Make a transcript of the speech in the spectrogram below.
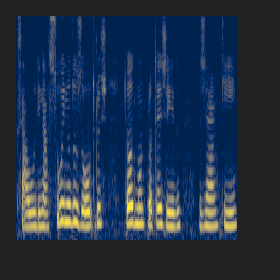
Saúde na sua e no dos outros, todo mundo protegido, já que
